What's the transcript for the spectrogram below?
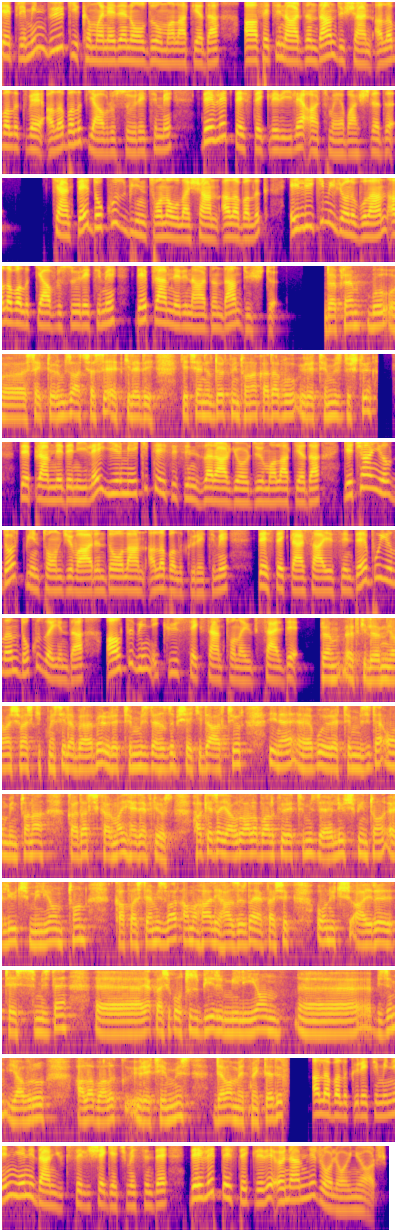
Depremin büyük yıkıma neden olduğu Malatya'da afetin ardından düşen alabalık ve alabalık yavrusu üretimi devlet destekleriyle artmaya başladı. Kentte 9 bin tona ulaşan alabalık, 52 milyonu bulan alabalık yavrusu üretimi depremlerin ardından düştü. Deprem bu e, sektörümüzü açıkçası etkiledi. Geçen yıl 4000 tona kadar bu üretimimiz düştü. Deprem nedeniyle 22 tesisin zarar gördüğü Malatya'da geçen yıl 4000 ton civarında olan alabalık üretimi destekler sayesinde bu yılın 9 ayında 6280 tona yükseldi. Deprem etkilerinin yavaş yavaş gitmesiyle beraber üretimimiz de hızlı bir şekilde artıyor. Yine e, bu üretimimizi de 10 bin tona kadar çıkarmayı hedefliyoruz. Hakeza yavru alabalık üretimimiz de 53 bin ton, 53 milyon ton kapasitemiz var ama hali hazırda yaklaşık 13 ayrı tesisimizde e, yaklaşık 31 milyon e, bizim yavru alabalık üretimimiz devam etmektedir. Alabalık üretiminin yeniden yükselişe geçmesinde devlet destekleri önemli rol oynuyor.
